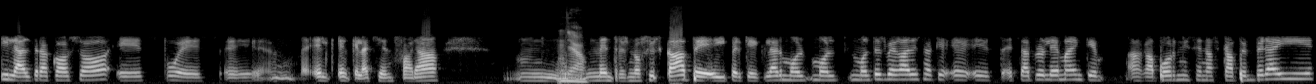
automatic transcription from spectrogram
i l'altra cosa és pues, eh, el, el que la gent farà mm, Ja. mentre no s'escape i perquè, clar, molt, molt, moltes vegades eh, eh, està el problema en que agapornis se n'escapen per ahir,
